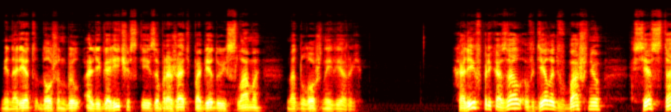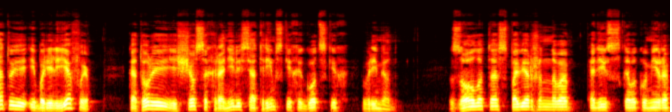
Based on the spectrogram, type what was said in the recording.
Минарет должен был аллегорически изображать победу ислама над ложной верой. Халиф приказал вделать в башню все статуи и барельефы, которые еще сохранились от римских и готских времен. Золото с поверженного кадисского кумира,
